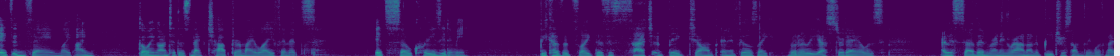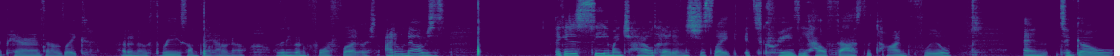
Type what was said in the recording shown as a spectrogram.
It's insane. Like I'm going on to this next chapter in my life and it's it's so crazy to me because it's like this is such a big jump and it feels like literally yesterday I was I was 7 running around on a beach or something with my parents and I was like I don't know, 3 something, I don't know. Wasn't even 4 foot or I don't know. I was just I can just see my childhood, and it's just like it's crazy how fast the time flew. And to go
